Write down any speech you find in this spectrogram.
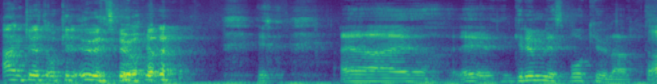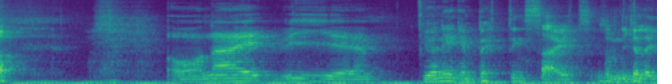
Ankaret åker ut i år. Grumlig spåkula. Ja. Ja, nej, vi... eh, Vi har en egen betting-sajt som ni kan lägga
